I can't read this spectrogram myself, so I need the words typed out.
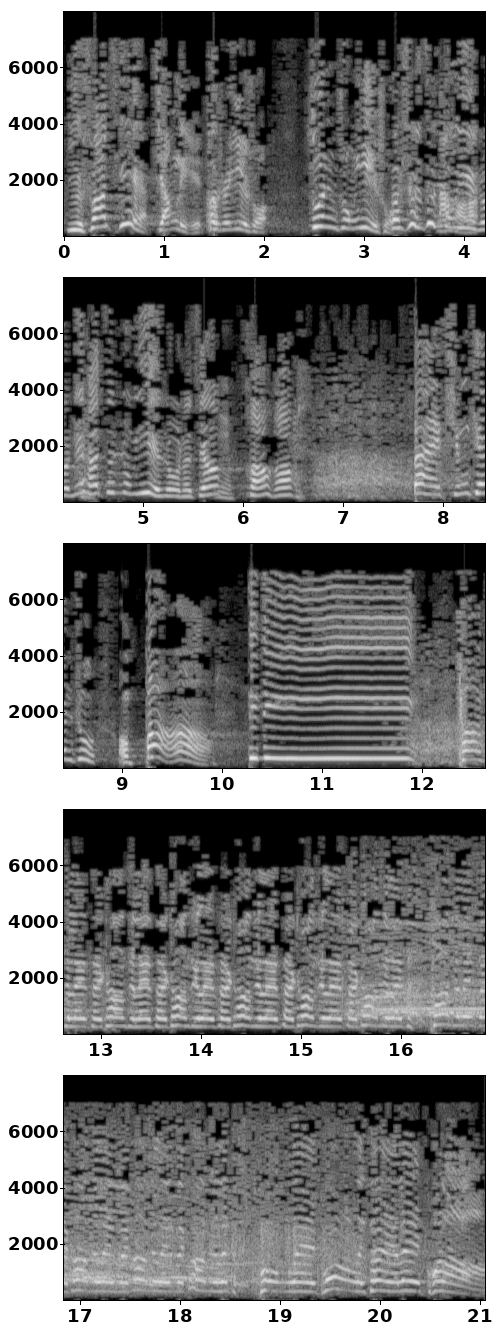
雨刷器，讲理，这是艺术，尊重艺术。我是尊重艺术，您还尊重艺术呢？行嗯，好好，带擎天柱，哦棒！滴滴，扛起来，才扛起来，才扛起来，才扛起来，才扛起来，才扛起来，才扛起来，才扛起来，才扛起来，再扛起来，哐嘞哐嘞，再嘞哐啦！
